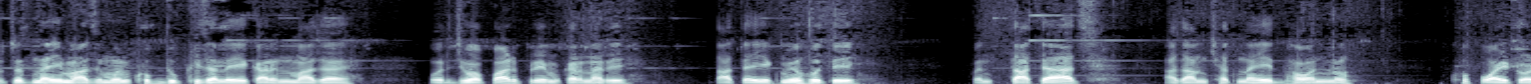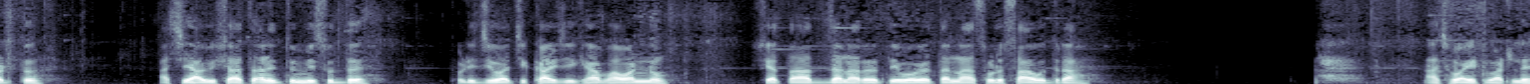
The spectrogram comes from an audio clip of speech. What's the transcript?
सुचत नाही. माझं मन खूप दुःखी झालंय कारण वर जीवापाड प्रेम करणारे तात्या एकमेव होते. पण तात्या आज आमच्यात नाहीत भावांनो. खूप वाईट वाटतं. अशी आयुष्यात आणि तुम्हीसुद्धा थोडी जीवाची काळजी घ्या भावांनो. शेतात जाणारं ते वगळताना थोडं सावध राहा. आज वाईट वाटलं.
